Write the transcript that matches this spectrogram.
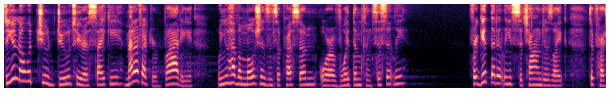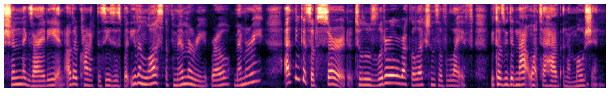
Do you know what you do to your psyche? Matter of fact, your body, when you have emotions and suppress them or avoid them consistently? Forget that it leads to challenges like depression, anxiety, and other chronic diseases, but even loss of memory, bro. Memory? I think it's absurd to lose literal recollections of life because we did not want to have an emotion.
